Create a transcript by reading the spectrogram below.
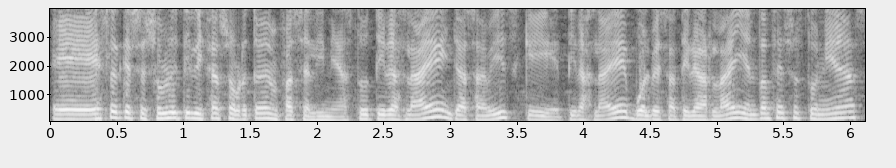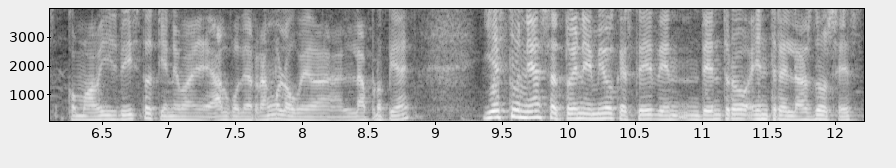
eh, es el que se suele utilizar sobre todo en fase líneas. Tú tiras la E, ya sabéis que tiras la E, vuelves a tirar la E y entonces estuneas, como habéis visto, tiene algo de rango, lo veo a la propia E. Y estuneas a tu enemigo que esté dentro entre las dos Es.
